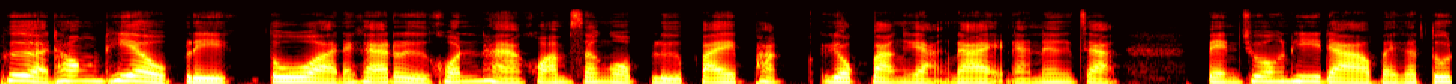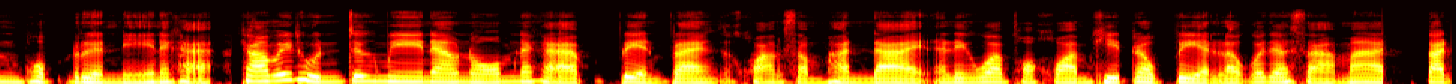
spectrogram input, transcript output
เพื่อท่องเที่ยวปลีกตัวนะคะหรือค้นหาความสงบหรือไปพักยกบางอย่างได้นะเนื่องจาก เป็นช่วงที่ดาวไปกระตุ้นภพเรือนนี้นะคะชาวมิถุนจึงมีแนวโน้มนะคะ เปลี่ยนแปลงความสัมพันธ์ได้นะเรียกว่าพอความคิดเราเปลี่ยนเราก็จะสามารถตัด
